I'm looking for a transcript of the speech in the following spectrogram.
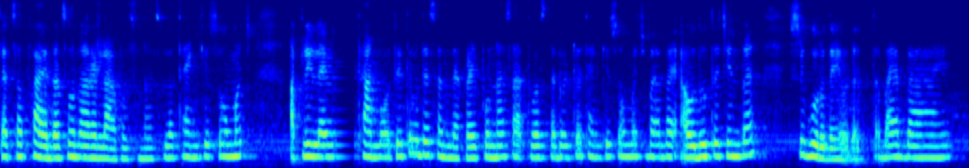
त्याचा फायदाच होणार आहे लाभच होणार चला थँक्यू सो मच आपली लाईव्ह थांबवते तर उद्या संध्याकाळी पुन्हा सात वाजता भेटतो thank you so much bye bye Avadhoot Chintan Shri Gurudev Datta. Bye bye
